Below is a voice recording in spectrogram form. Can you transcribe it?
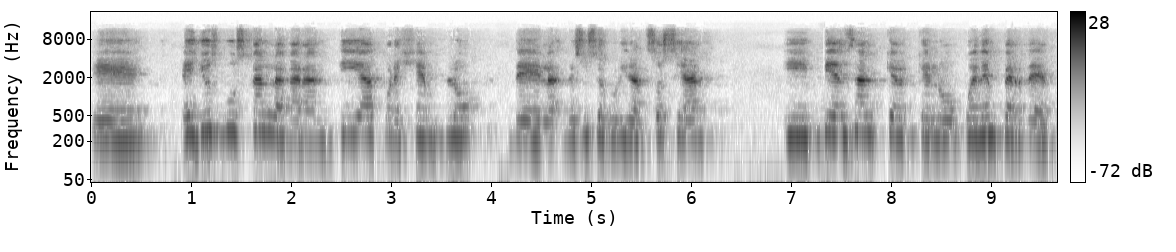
Eh, ellos buscan la garantía, por ejemplo, de, su seguridad social y piensan que, lo pueden perder.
